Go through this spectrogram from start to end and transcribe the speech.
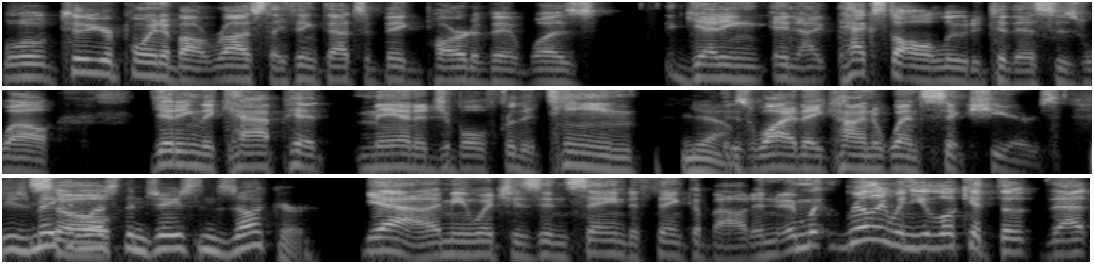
well, to your point about Rust, I think that's a big part of it was getting, and Hextall alluded to this as well, getting the cap hit manageable for the team yeah. is why they kind of went six years. He's making so, less than Jason Zucker. Yeah, I mean, which is insane to think about. And, and really, when you look at the that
